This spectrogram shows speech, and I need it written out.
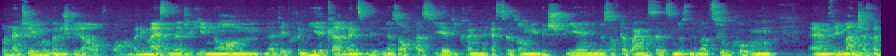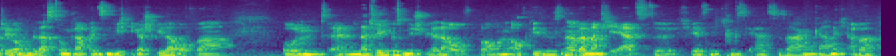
und natürlich muss man den Spieler aufbauen, weil die meisten sind natürlich enorm ne, deprimiert, gerade wenn es mitten in der Saison passiert. Die können den Rest der Saison nicht mitspielen, die müssen auf der Bank sitzen, müssen immer zugucken. Ähm, für die Mannschaft natürlich auch eine Belastung, gerade wenn es ein wichtiger Spieler auch war. Und ähm, natürlich müssen die Spieler da aufbauen. Auch dieses, ne, weil manche Ärzte, ich will jetzt nicht gegen Ärzte sagen, gar nicht, aber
